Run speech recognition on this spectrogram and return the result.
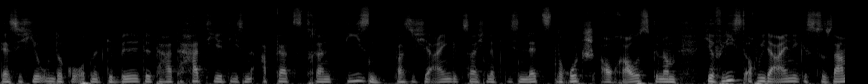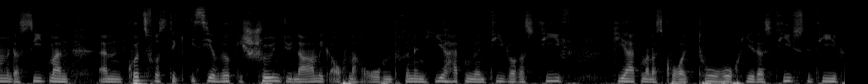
der sich hier untergeordnet gebildet hat, hat hier diesen Abwärtstrend, diesen, was ich hier eingezeichnet habe, diesen letzten Rutsch auch rausgenommen. Hier fließt auch wieder einiges zusammen, das sieht man. Ähm, kurzfristig ist hier wirklich schön Dynamik auch nach oben drinnen. Hier hatten wir ein tieferes Tief, hier hat man das Korrekturhoch, hier das tiefste Tief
